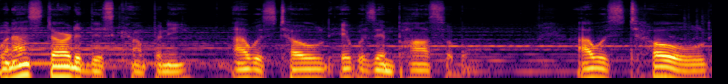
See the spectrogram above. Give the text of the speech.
When I started this company, I was told it was impossible. I was told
